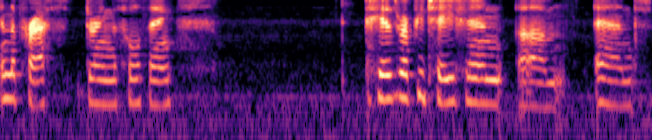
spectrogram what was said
in the press during this whole thing, his reputation, um, and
